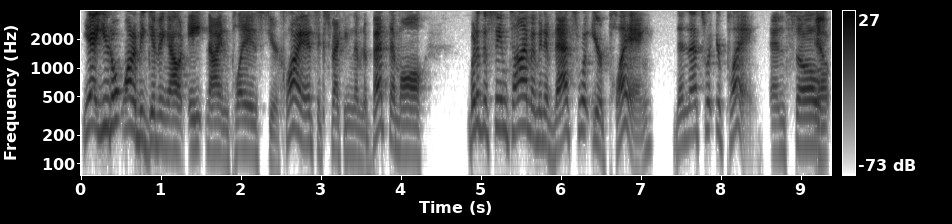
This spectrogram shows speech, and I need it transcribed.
yeah, you don't want to be giving out eight, nine plays to your clients, expecting them to bet them all. But at the same time, I mean, if that's what you're playing, then that's what you're playing. And so yep.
